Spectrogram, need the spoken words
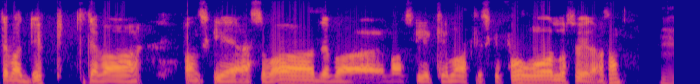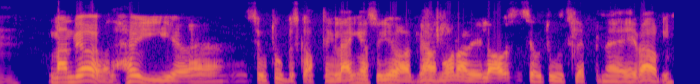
det var dypt, det var vanskelige reservoar, det var vanskelige klimatiske forhold osv. Mm. Men vi har jo en høy eh, CO2-beskatning lenge som gjør at vi har noen av de laveste CO2-utslippene i verden.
